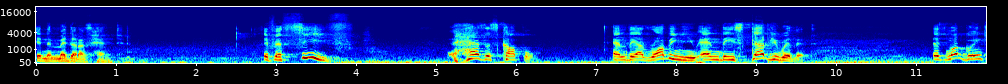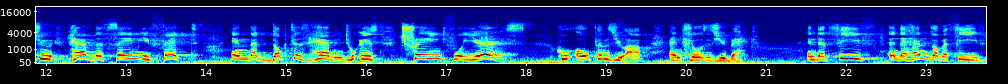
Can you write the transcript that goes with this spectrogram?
in a murderer's hand. If a thief has a scalpel and they are robbing you and they stab you with it, it's not going to have the same effect in the doctor's hand who is trained for years, who opens you up and closes you back. In the thief, in the hands of a thief,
